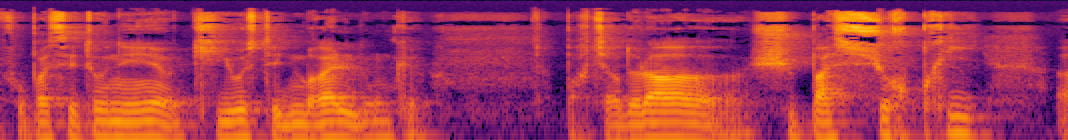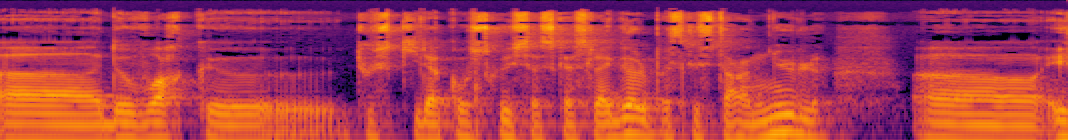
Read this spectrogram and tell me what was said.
faut pas s'étonner. euh, Kyo, c'était une brelle, donc à partir de là, je suis pas surpris de voir que tout ce qu'il a construit, ça se casse la gueule parce que c'était un nul. Euh, et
